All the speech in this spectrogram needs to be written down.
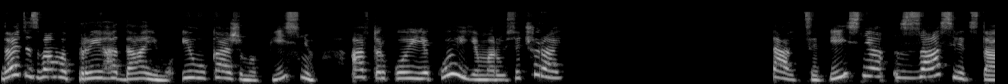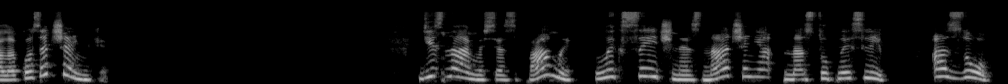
Давайте з вами пригадаємо і укажемо пісню, авторкою якої є Маруся Чурай. Так, це пісня Засвіт стала козаченьки. Дізнаємося з вами лексичне значення наступних слів. Азов,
